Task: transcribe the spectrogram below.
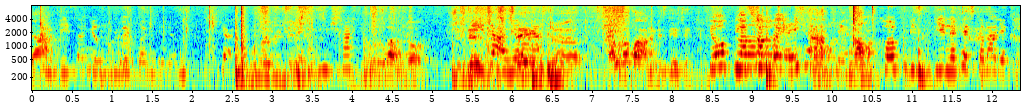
Yani Değilsen yanına direkt bak geliyorum. yok. Şimdi şey, e, Halka bağını izleyecektik. Yok biz çok Ha, tamam. Korku biz bir nefes kadar yakın.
